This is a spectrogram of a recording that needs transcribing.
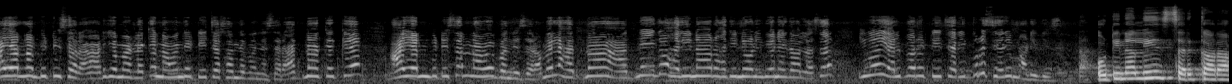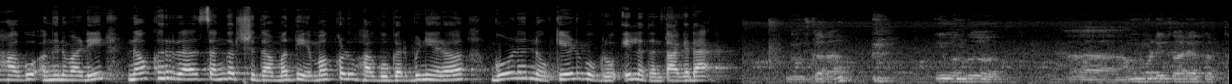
ಆಯರ್ನ ಬಿಟ್ಟು ಸರ್ ಅಡಿಗೆ ಮಾಡ್ಲಿಕ್ಕೆ ನಾವೊಂದೇ ಟೀಚರ್ಸ್ ಅಂದೇ ಬಂದ್ವಿ ಸರ್. ಹದಿನಾಲ್ಕಕ್ಕೆ ಆಯರ್ನ ಬಿಟ್ಟು ಸರ್ ನಾವೇ ಬಂದ್ವಿ ಸರ್. ಆಮೇಲೆ ಹದಿನಾ ಹದಿನೈದು ಹದಿನಾರು ಹದಿನೇಳು ಇವೇನಿದಾವಲ್ಲ ಸರ್ ಇವ ಎಲ್ಪರು ಟೀಚರ್ ಇಬ್ರು ಸೇರಿ ಮಾಡಿದ್ವಿ ಸರ್. ಒಟ್ಟಿನಲ್ಲಿ ಸರ್ಕಾರ ಹಾಗೂ ಅಂಗನವಾಡಿ ನೌಕರರ ಸಂಘರ್ಷದ ಮಧ್ಯೆ ಮಕ್ಕಳು ಹಾಗೂ ಗರ್ಭಿಣಿಯರ ಗೋಳನ್ನು ಕೇಳುವವರು ಇಲ್ಲದಂತಾಗಿದೆ. ನಮಸ್ಕಾರ. ಈ ಒಂದು ಅಂಗನವಾಡಿ ಕಾರ್ಯಕರ್ತ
